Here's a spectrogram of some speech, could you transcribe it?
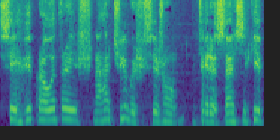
servir para outras narrativas que sejam interessantes e que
